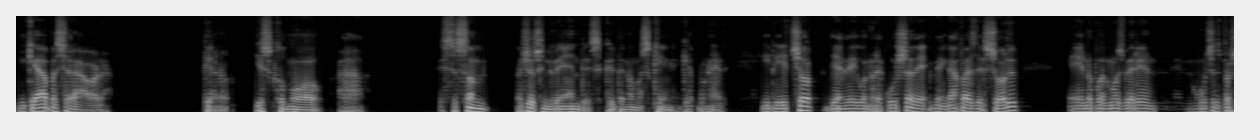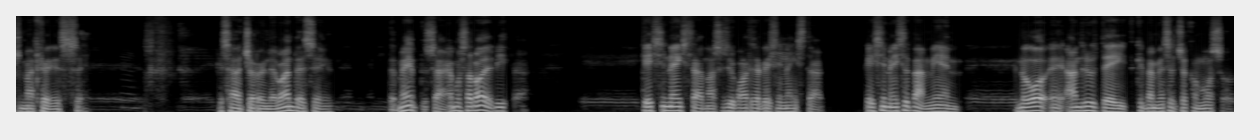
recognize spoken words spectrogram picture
¿Y qué va a pasar ahora? Claro, y es como, ah, esos son esos ingredientes que tenemos que, poner. Y de hecho, ya digo, el recurso de, gafas de sol eh, lo podemos ver en, muchos personajes eh, que se han hecho relevantes en, Internet. O sea, hemos hablado de Visa. Eh, Casey Neistat, no sé si conoces a Casey Neistat. Casey Neistat también Luego eh, Andrew Tate, que también se ha hecho famoso,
